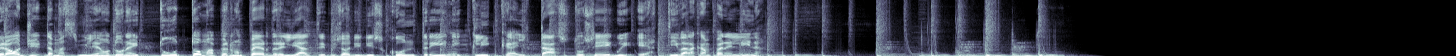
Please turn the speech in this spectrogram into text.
Per oggi da Massimiliano Dona è tutto, ma per non perdere gli altri episodi di Scontrini clicca il tasto segui e attiva la campanellina.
